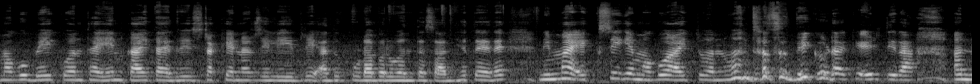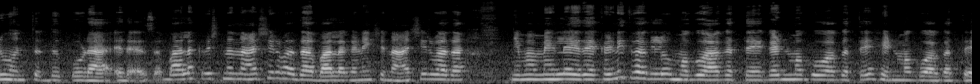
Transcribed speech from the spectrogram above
ಮಗು ಬೇಕು ಅಂತ ಏನು ಕಾಯ್ತಾ ಇದ್ರಿ ಸ್ಟಕ್ ಎನರ್ಜಿಲಿ ಇದ್ರಿ, ಅದು ಕೂಡ ಬರುವಂಥ ಸಾಧ್ಯತೆ ಇದೆ. ನಿಮ್ಮ ಎಕ್ಸಿಗೆ ಮಗು ಆಯಿತು ಅನ್ನುವಂಥ ಸುದ್ದಿ ಕೂಡ ಕೇಳ್ತೀರಾ ಅನ್ನುವಂಥದ್ದು ಕೂಡ ಇದೆ. ಸೊ ಬಾಲಕೃಷ್ಣನ ಆಶೀರ್ವಾದ, ಬಾಲ ಗಣೇಶನ ಆಶೀರ್ವಾದ ನಿಮ್ಮ ಮೇಲೆ ಇದೆ. ಖಂಡಿತವಾಗ್ಲೂ ಮಗು ಆಗತ್ತೆ, ಗಂಡು ಮಗು ಆಗತ್ತೆ ಹೆಣ್ಮಗು ಆಗತ್ತೆ,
